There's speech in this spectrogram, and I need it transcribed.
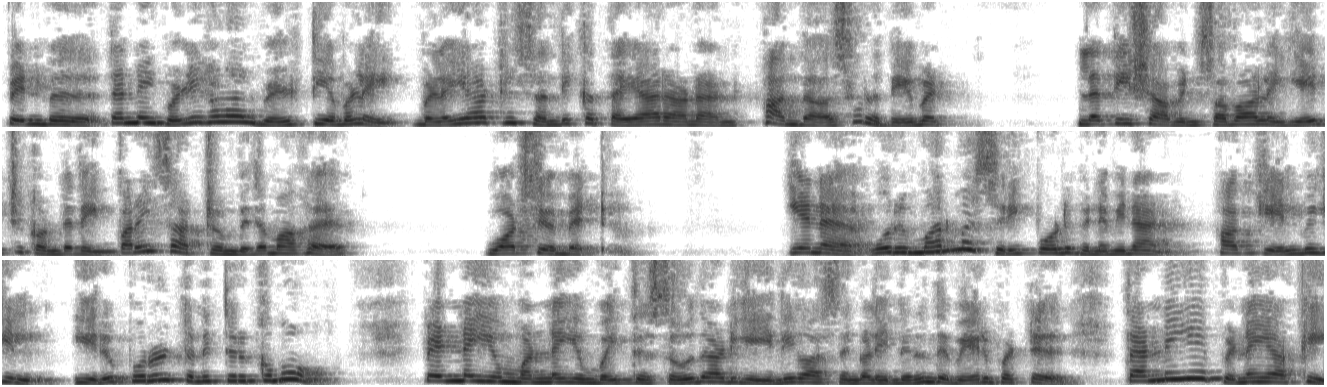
பின்பு தன்னை விழிகளால் வீழ்த்தியவளை விளையாட்டில் சந்திக்க தயாரானான் அந்த அசுர தேவன் லத்தீஷாவின் சவாலை ஏற்றுக்கொண்டதை பறைசாற்றும் விதமாக வாட்ஸ் யூ பெட் என ஒரு மர்ம சிரிப்போடு வினவினான். அக்கேள்வியில் இரு பொருள் துணித்திருக்குமோ? பெண்ணையும் மண்ணையும் வைத்து சூதாடிய இதிகாசங்களில் இருந்து வேறுபட்டு தன்னையே பிணையாக்கி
